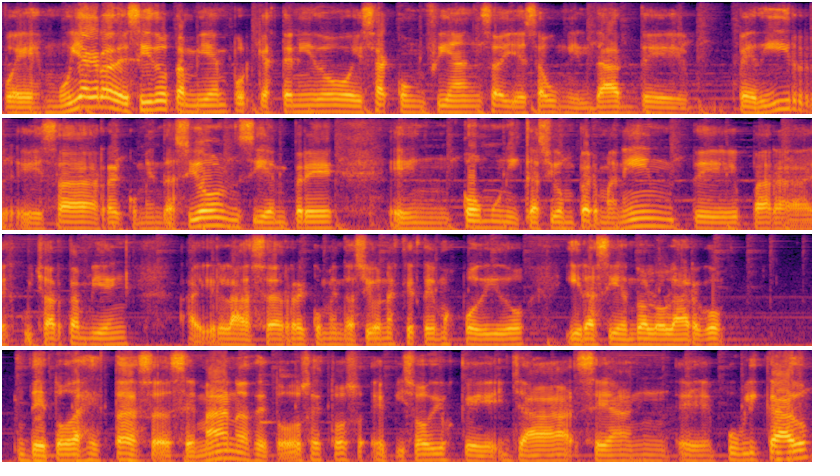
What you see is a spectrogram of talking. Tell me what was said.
Pues muy agradecido también porque has tenido esa confianza y esa humildad de pedir esa recomendación siempre en comunicación permanente para escuchar también eh, las recomendaciones que te hemos podido ir haciendo a lo largo de todas estas eh, semanas, de todos estos episodios que ya se han eh, publicado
